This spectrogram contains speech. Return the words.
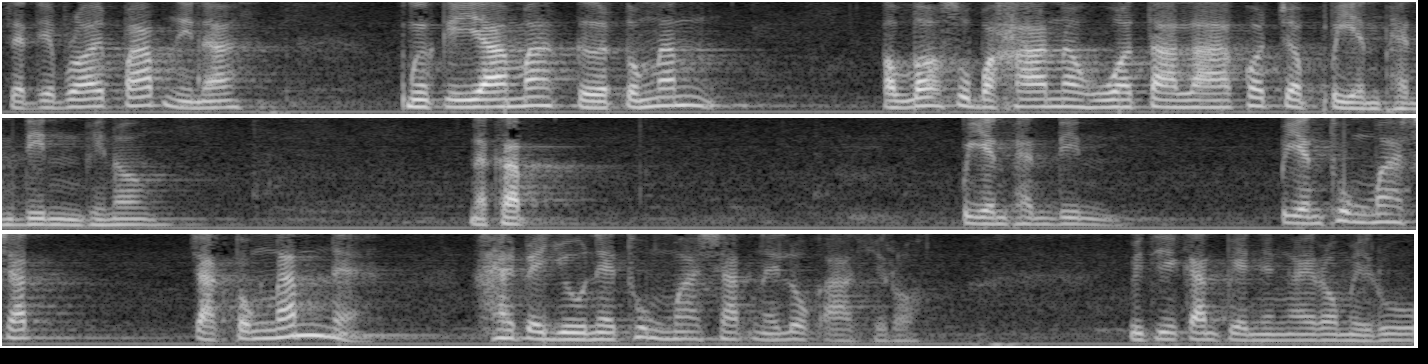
เสร็จเรียบร้อยปั๊บนี่นะ เมื่อกิยามะเกิดตรงนั้นอัลลอฮ์สุบฮานะฮัวตาลาก็จะเปลี่ยนแผ่นดินพี่น้องนะครับ เปลี่ยนแผ่นดิน ลี่ยนทุ่งมาชัด จากตรงนั้นเนี่ยให้ไปอยู่ในทุ่งมาชัดในโลกอาคิรอวิธีการเปลี่ยนยังไงเราไม่รู้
